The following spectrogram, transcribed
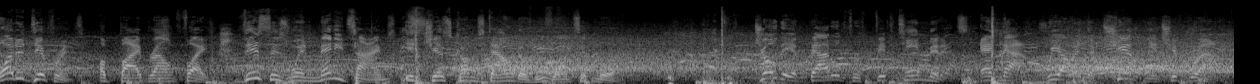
What a difference, a five-round fight. This is when many times it just comes down to who wants it more. Joe, they have battled for 15 minutes, and now we are in the championship rounds.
